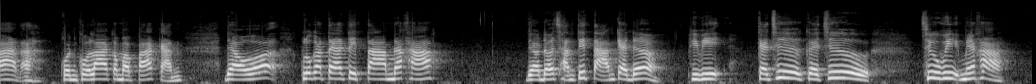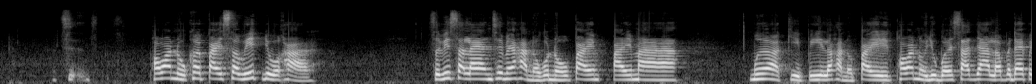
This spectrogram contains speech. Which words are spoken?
ราชอะ คนโคราชก็มาป้ากัน เดี๋ยวครูกระแตติดตามนะคะ เดี๋ยวเดี๋ยวฉันติดตามแกเด้อพี่วิแกชื่อแกชื่อ ชื่อวิไหมค่ะ เพราะว่าหนูเคยไปสวิตอยู่ค่ะ สวิตเซอร์แลนด์ใช่ไหมค่ะหนูหนูไปไปมาเมื่อกี่ปีแล้วค่ะหนูไปเพราะว่าหนูอยู่บริษัทยาแล้วไม่ได้ไป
